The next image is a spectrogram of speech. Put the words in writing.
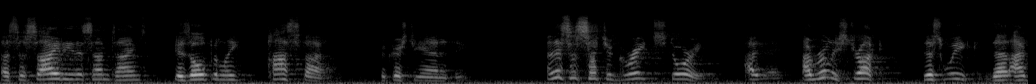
a society that sometimes is openly hostile to Christianity. And this is such a great story. I, I'm really struck this week that I've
